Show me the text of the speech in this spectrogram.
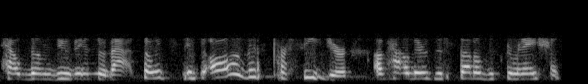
help them do this or that. So it's, it's all of this procedure of how there's this subtle discrimination.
